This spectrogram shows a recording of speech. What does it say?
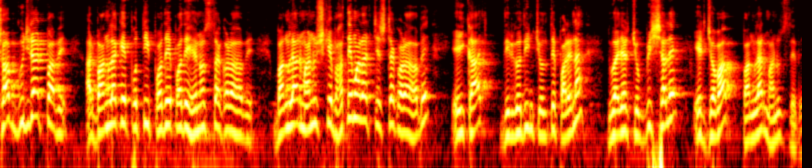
সব গুজরাট পাবে, আর বাংলাকে প্রতি পদে পদে হেনস্থা করা হবে। বাংলার মানুষকে ভাতে মারার চেষ্টা করা হবে। এই কাজ দীর্ঘদিন চলতে পারে না। দু হাজার চব্বিশ সালে এর জবাব বাংলার মানুষ দেবে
